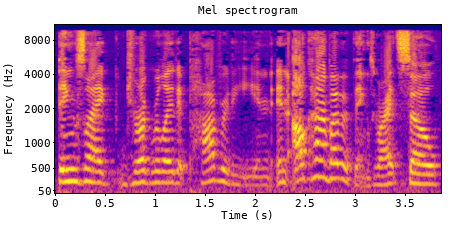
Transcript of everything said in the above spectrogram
things like drug related poverty and, and all kind of other things, right? So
